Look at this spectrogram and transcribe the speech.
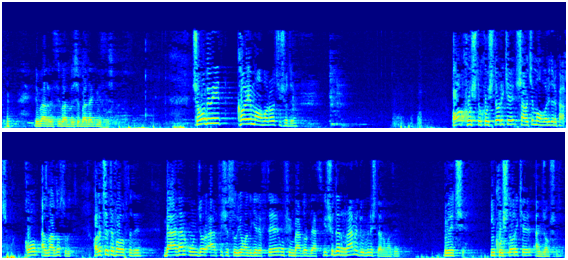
یه بررسی باید بشه بدک نیستش. شما ببینید کار این ماهواره چی شده؟ آ کشت و کشتاری که شبکه ماهواره داره پخش می‌کنه. خب از مردم سرود حالا چه اتفاق افتاده؟ بعدا اونجا رو ارتش سوریه اومده گرفته اون فیلم بردار دستگیر شده رم دوربینش در اومده. ببینید چیه؟ این کشتاری که انجام شده.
